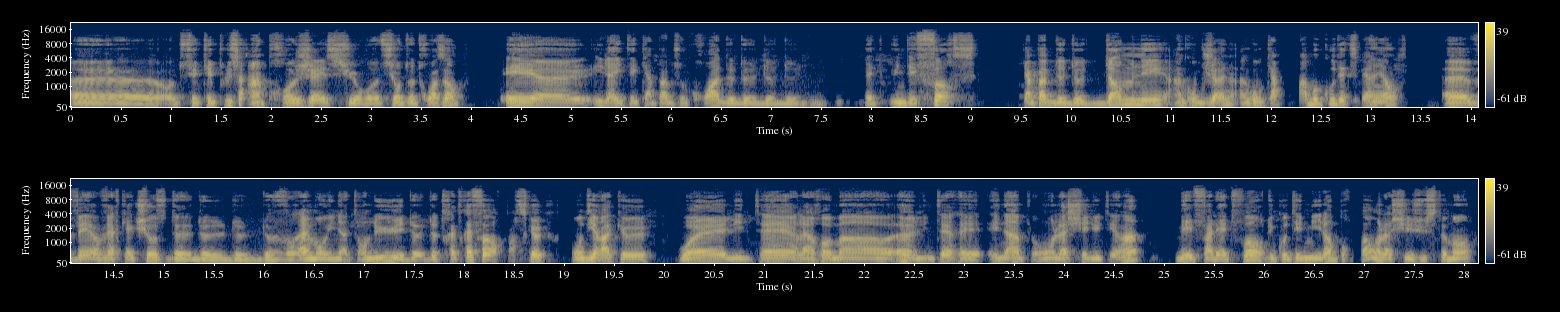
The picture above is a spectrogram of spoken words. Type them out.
Euh, c'était plus un projet sur, sur deux, trois ans. Et euh, il a été capable, je crois, d'être une des forces capable de, d'emmener un groupe jeune, un groupe qui n'a pas beaucoup d'expérience, euh, vers, vers quelque chose de, de, vraiment inattendu et de, très très fort. Parce que on dira que ouais, l'Inter, la Roma, l'Inter et, et, Naples ont lâché du terrain, mais il fallait être fort du côté de Milan pour pas en lâcher justement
